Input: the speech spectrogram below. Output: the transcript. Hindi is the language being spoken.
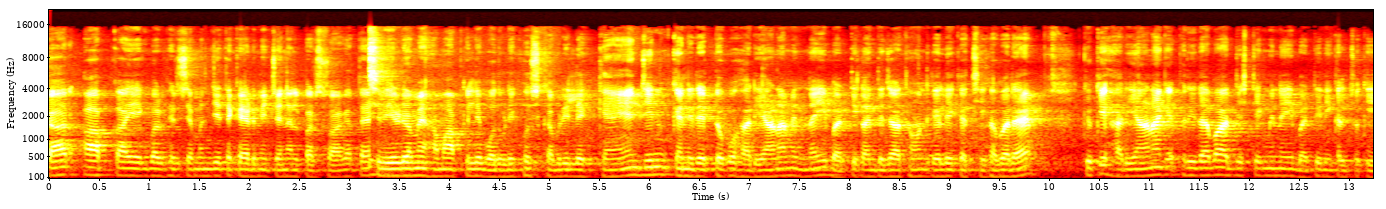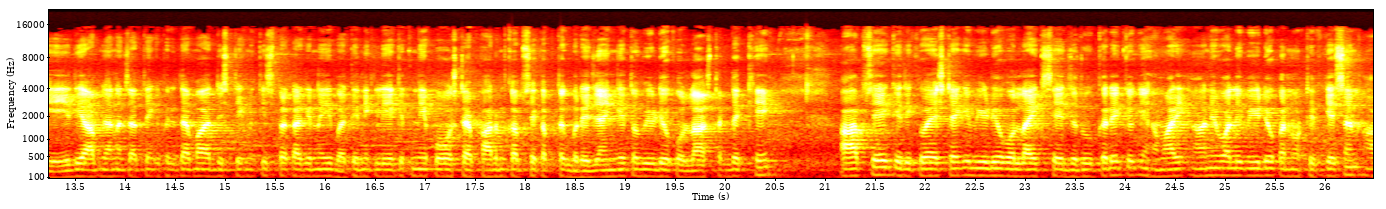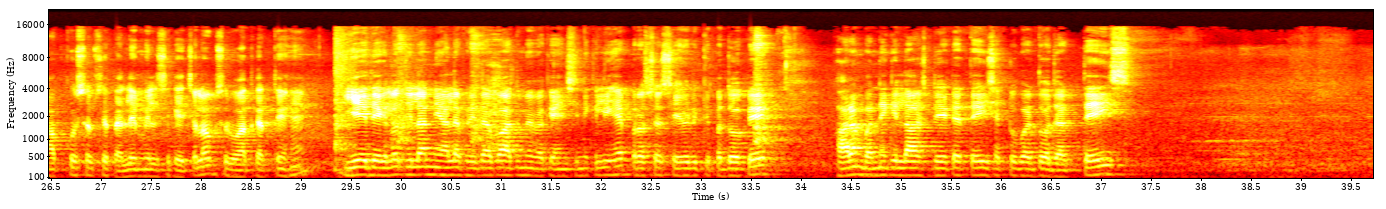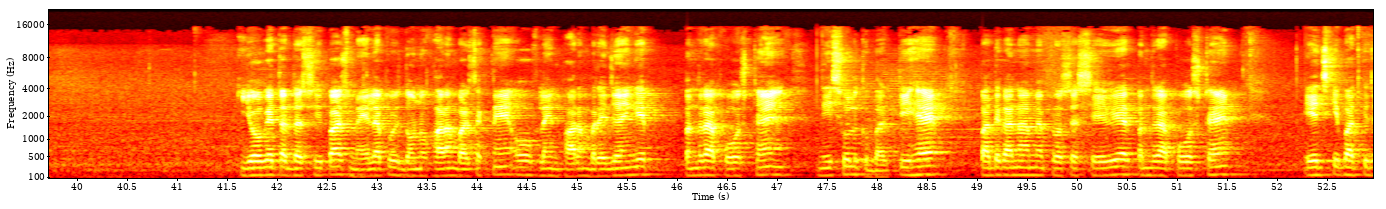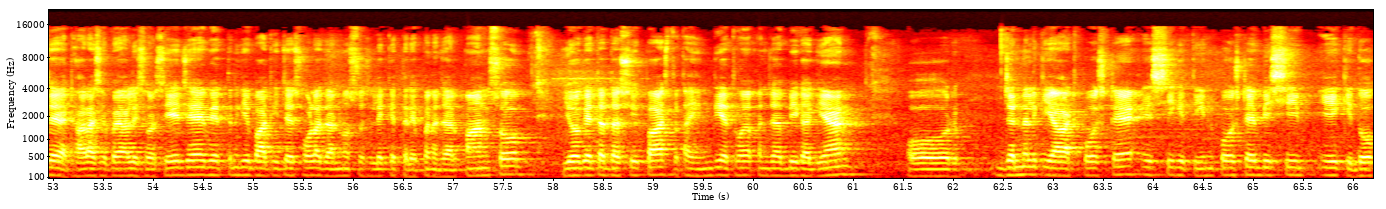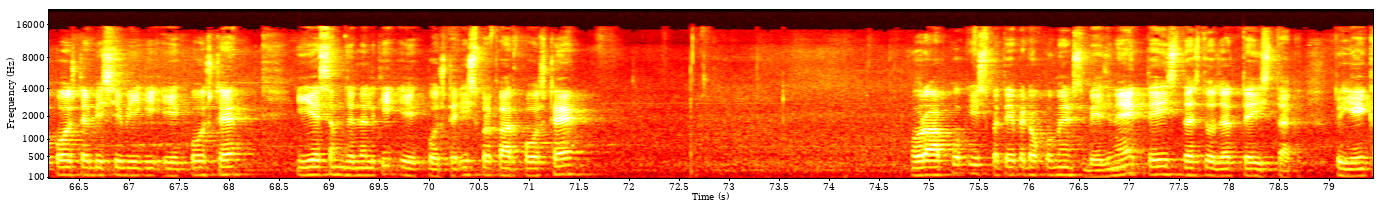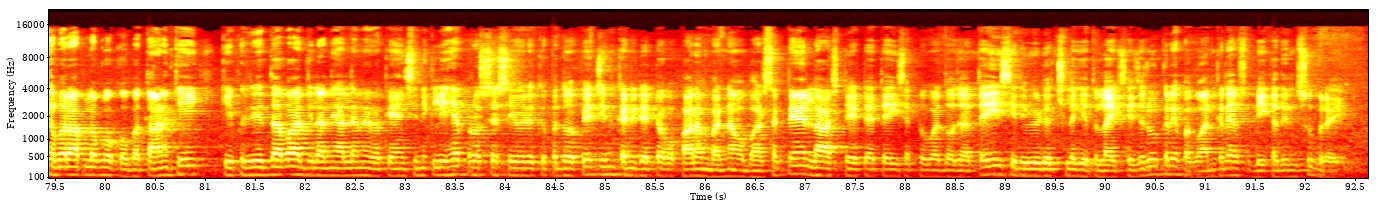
नमस्कार, आपका एक बार फिर से मंजीत एकेडमी चैनल पर स्वागत है। इस वीडियो में हम आपके लिए बहुत बड़ी खुशखबरी लेके आए हैं। जिन कैंडिडेटों को हरियाणा में नई भर्ती का इंतज़ार था, उनके लिए एक अच्छी खबर है, क्योंकि हरियाणा के फरीदाबाद डिस्ट्रिक्ट में नई भर्ती निकल चुकी है। यदि आप जानना चाहते हैं कि फरीदाबाद डिस्ट्रिक्ट में किस प्रकार की नई भर्ती निकली है, कितनी पोस्ट है, फार्म कब से कब तक भरे जाएँगे तो वीडियो को लास्ट तक देखें। आपसे एक रिक्वेस्ट है कि वीडियो को लाइक से ज़रूर करें, क्योंकि हमारी आने वाली वीडियो का नोटिफिकेशन आपको सबसे पहले मिल सके। चलो, अब शुरुआत करते हैं। ये देख लो, जिला न्यायालय फरीदाबाद में वैकेंसी निकली है। प्रोसेस सेवर के पदों पे फार्म भरने की लास्ट डेट है तेईस अक्टूबर 2023 योग्यता दसवीं पास, महिला पुरुष दोनों फार्म भर सकते हैं ऑफलाइन फार्म भरे जाएँगे। पंद्रह पोस्ट हैं, निःशुल्क भर्ती है। पद का नाम है प्रोसेस सेवियर पंद्रह पोस्ट हैं। एज की बात की जाए, अठारह से बयालीस वर्ष एज है, वेतन की बात की जाए, सोलह हज़ार नौ सौ से लेकर तिरपन हज़ार पाँच सौ। योग्यता दसवीं पास तथा हिंदी अथवा पंजाबी का ज्ञान। और जनरल की आठ पोस्ट है, एससी की तीन पोस्ट है, बीसी, ए की दो पोस्ट है, बीसी, बी की एक पोस्ट है। ईएसएम जनरल की एक पोस्ट है, इस प्रकार पोस्ट है। और आपको इस पते पे डॉक्यूमेंट्स भेजने हैं, तेईस दस दो हज़ार तेईस तक। तो यही खबर आप लोगों को बतानी थी कि फरीदाबाद जिला न्यायालय में वैकेंसी निकली है। प्रोसेस सेवर के पदों पर जिन कैंडिडेटों को फॉर्म भरना वो भर सकते हैं, लास्ट डेट है तेईस अक्टूबर 2023 यदि वीडियो अच्छी लगी तो लाइक से ज़रूर करें। भगवान करें सभी का दिन शुभ रहे।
